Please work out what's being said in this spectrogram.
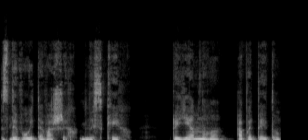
здивуйте ваших близьких. Приємного апетиту!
